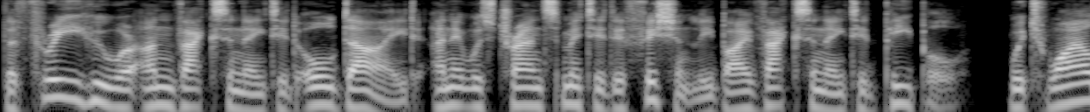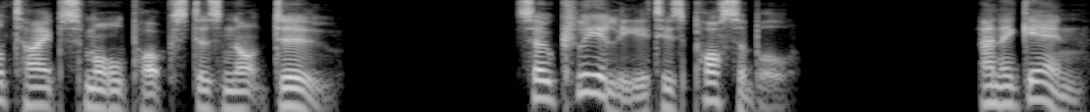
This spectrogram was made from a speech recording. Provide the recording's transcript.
the three who were unvaccinated all died and it was transmitted efficiently by vaccinated people, which wild type smallpox does not do. So clearly it is possible. And again,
